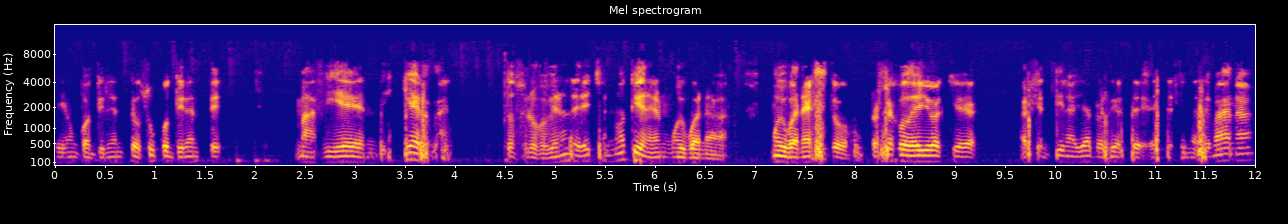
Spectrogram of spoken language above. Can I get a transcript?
es un continente o subcontinente más bien de izquierda. Entonces los gobiernos de derecha no tienen muy buena muy buen éxito. Un reflejo de ello es que Argentina ya perdió este, este fin de semana,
